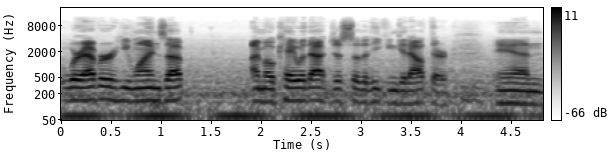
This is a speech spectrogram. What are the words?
wherever he winds up, I'm okay with that, just so that he can get out there. And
